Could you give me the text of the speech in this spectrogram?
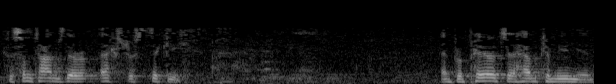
because sometimes they're extra sticky. And prepare to have communion.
